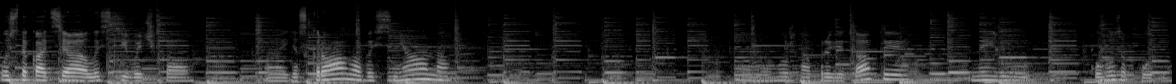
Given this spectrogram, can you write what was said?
Ось така ця листівочка е, яскрава, весняна. Е, Можна привітати нею кого завгодно.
